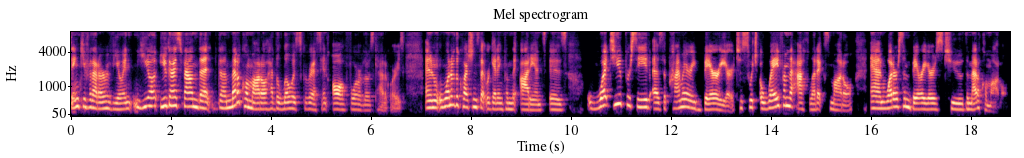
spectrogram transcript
Thank you for that overview. And you you guys found that the medical model had the lowest risk in all four of those categories. And one of the questions that we're getting from the audience is what do you perceive as the primary barrier to switch away from the athletics model? And what are some barriers to the medical model?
